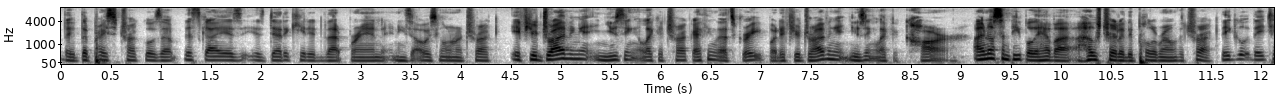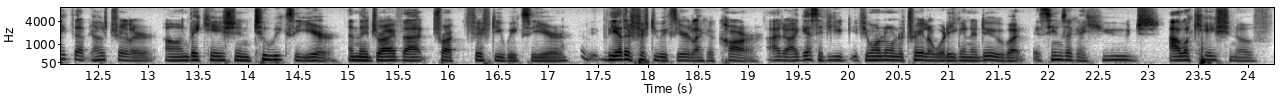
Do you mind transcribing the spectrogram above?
the, the price of truck goes up. This guy is is dedicated to that brand and he's always going to a truck. If you're driving it and using it like a truck, I think that's great. But if you're driving it and using it like a car, I know some people they have a, a house trailer they pull around with a truck. They go they take that house trailer on vacation two weeks a year and they drive that truck 50 weeks a year. The other 50 weeks a year like a car. I, don't- I guess if you if you want to own a trailer, what are you going to do? But it seems like a huge allocation of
